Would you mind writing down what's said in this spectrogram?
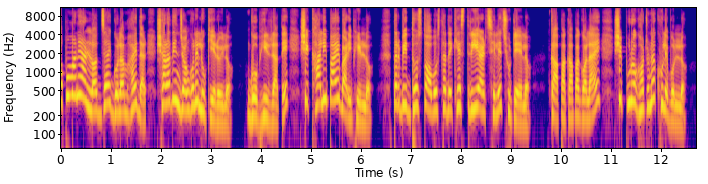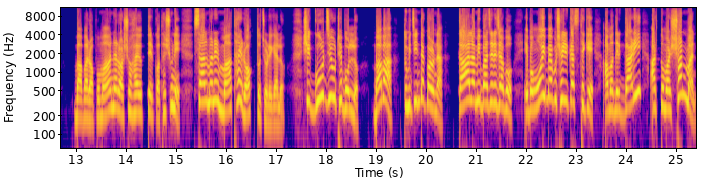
অপমানে আর লজ্জায় গোলাম হায়দার সারাদিন জঙ্গলে লুকিয়ে রইল। গভীর রাতে সে খালি পায়ে বাড়ি ফিরল। তার বিধ্বস্ত অবস্থা দেখে স্ত্রী আর ছেলে ছুটে এলো। কাপা কাপা গলায় সে পুরো ঘটনা খুলে বলল। বাবার অপমান আর অসহায়ত্বের কথা শুনে সালমানের মাথায় রক্ত চড়ে গেল। সে গর্জে উঠে বলল, বাবা, তুমি চিন্তা করো না। কাল আমি বাজারে যাব এবং ওই ব্যবসায়ীর কাছ থেকে আমাদের গাড়ি আর তোমার সম্মান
